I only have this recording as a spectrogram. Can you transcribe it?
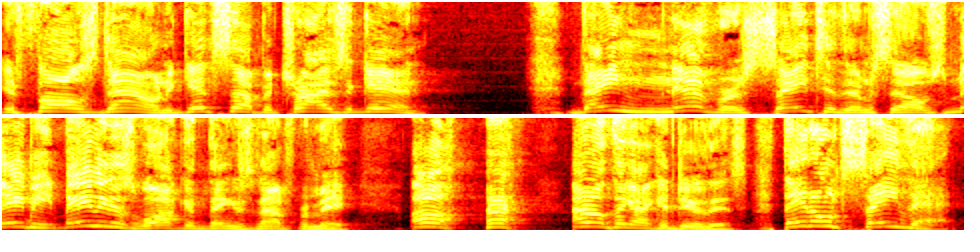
it falls down, it gets up, it tries again. They never say to themselves, maybe, maybe this walking thing is not for me. Oh, I don't think I can do this. They don't say that.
